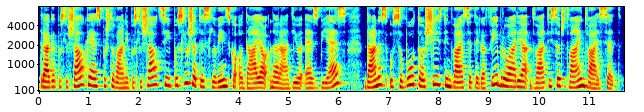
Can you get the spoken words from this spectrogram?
Drage poslušalke, spoštovani poslušalci, poslušate slovensko oddajo na radiju SBS danes v soboto 26. februarja 2022.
